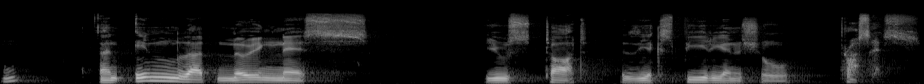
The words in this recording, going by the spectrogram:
Hmm? And in that knowingness, you start the experiential process.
